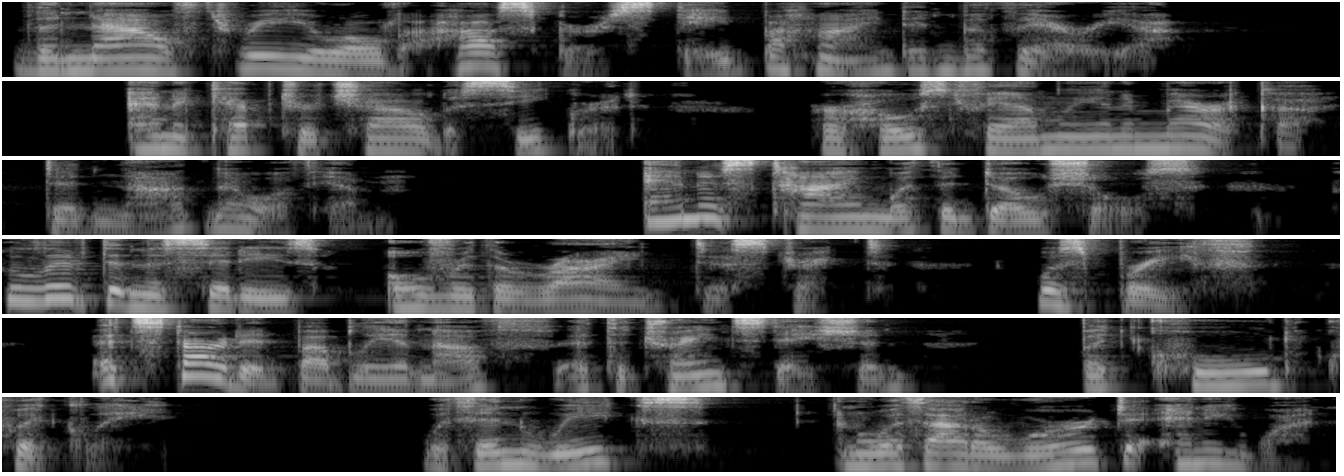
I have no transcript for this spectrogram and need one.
The now three year old Oscar stayed behind in Bavaria. Anna kept her child a secret. Her host family in America did not know of him. Anna's time with the Doschels, who lived in the city's over the Rhine district, was brief. It started bubbly enough at the train station, but cooled quickly. Within weeks, and without a word to anyone,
